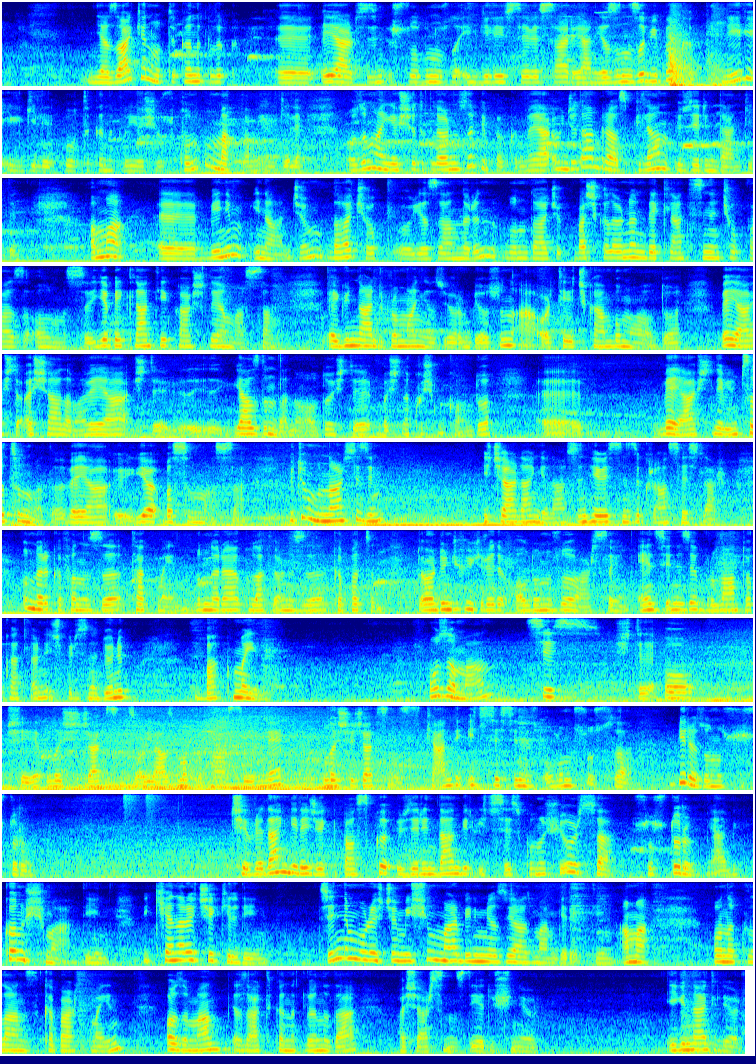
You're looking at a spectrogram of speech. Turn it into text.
Yazarken o tıkanıklık e, eğer sizin üslubunuzla ilgiliyse vesaire yani yazınıza bir bakın. Neyle ilgili bu tıkanıklığı yaşıyorsunuz? Konu bulmakla mı ilgili? O zaman yaşadıklarınıza bir bakın veya önceden biraz plan üzerinden gidin. Ama benim inancım daha çok e, yazanların bunu daha çok başkalarının beklentisinin çok fazla olması. Ya beklentiyi karşılayamazsam, e, günlerdir roman yazıyorum diyorsun, Aa, ortaya çıkan bu mu oldu? Veya işte aşağılama veya işte e, yazdın da ne oldu? İşte başına kuş mu kondu? Veya işte ne bileyim satılmadı veya ya basılmazsa. Bütün bunlar sizin içeriden gelen, sizin hevesinizi kıran sesler. Bunları kafanızı takmayın. Bunlara kulaklarınızı kapatın. Dördüncü hücrede olduğunuzu varsayın. Ensenize vurulan tokatların hiçbirisine dönüp bakmayın. O zaman siz işte o şeye ulaşacaksınız. O yazma potansiyeline ulaşacaksınız. Kendi iç sesiniz olumsuzsa biraz onu susturun. Çevreden gelecek baskı üzerinden bir iç ses konuşuyorsa susturun. Yani bir konuşma deyin. Bir kenara çekil deyin. Seninle mi uğraşacağım işim var benim yazı yazmam gerektiğin. Ama ona kulağınızı kabartmayın. O zaman yazar tıkanıklığını da aşarsınız diye düşünüyorum. İyi günler diliyorum.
